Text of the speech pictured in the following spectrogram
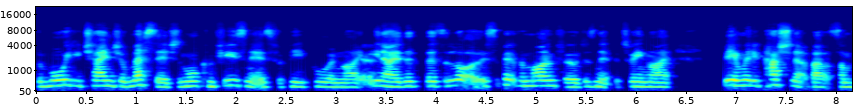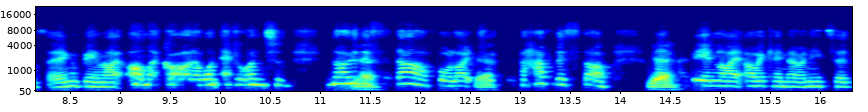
the more you change your message, the more confusing it is for people, and like you know, there, there's a lot. Of, it's a bit of a minefield, isn't it, between like being really passionate about something and being like, oh my god, I want everyone to know Yeah. this stuff, or like Yeah. to have this stuff, Yeah, and being like, oh okay, no, I need to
